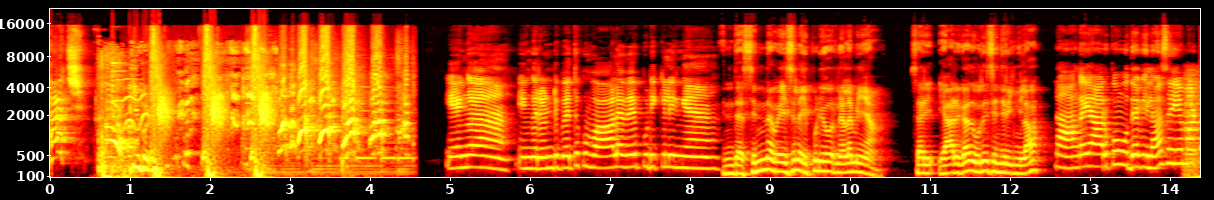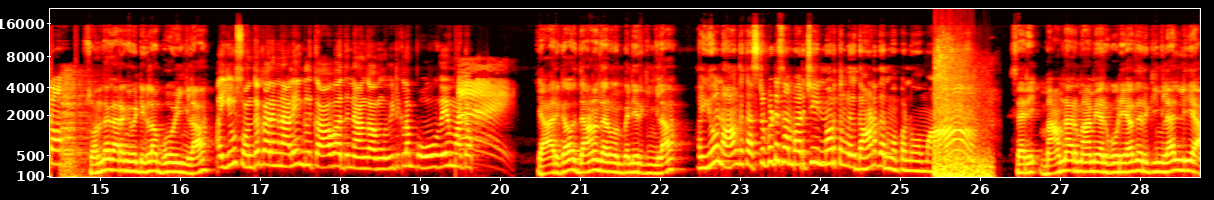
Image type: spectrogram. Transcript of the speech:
ஹச்! ஏங்க எங்க ரெண்டு பேத்துக்கும் வாழவே பிடிக்கலைங்க. இந்த சின்ன வயசுல இப்படி ஒரு நிலைமையா? சரி யாருக்காவது உதவி செஞ்சிருக்கீங்களா? நாங்க யாருக்கும் உதவிலாம் செய்ய மாட்டோம். சொந்தக்காரங்க வீட்டுக்கெல்லாம் போவீங்களா? ஐயோ சொந்தக்காரங்கனாலே எங்களுக்கு ஆவாது. நாங்க அவங்க வீட்டுக்கெல்லாம் போகவே மாட்டோம். யாருக்காவது தான தர்மம் பண்ணியிருக்கீங்களா ஐயோ நாங்க கஷ்டப்பட்டு சம்பாரிச்சு இன்னொருத்தங்களுக்கு தான தர்மம் பண்ணுவோமா? சரி மாமனார் மாமியார் கூடயாவது இருக்கீங்களா இல்லையா?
